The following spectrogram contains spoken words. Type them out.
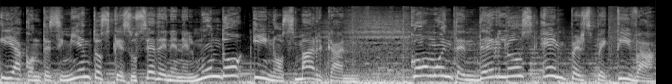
y acontecimientos que suceden en el mundo y nos marcan. Cómo entenderlos en perspectiva,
